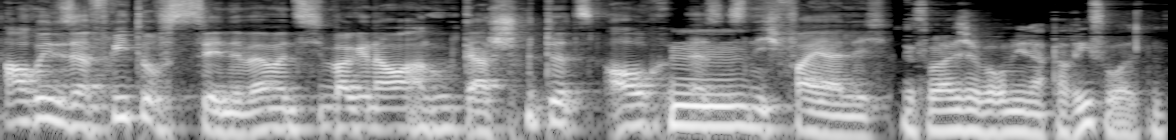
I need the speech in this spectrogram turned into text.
Auch in dieser Friedhofsszene, wenn man sich mal genauer anguckt, da schüttet es auch. Hm. Es ist nicht feierlich. Jetzt weiß ich ja, warum die nach Paris wollten.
